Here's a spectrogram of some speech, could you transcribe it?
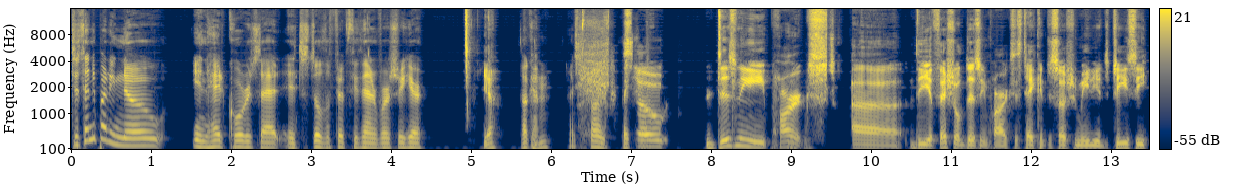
Does anybody know in headquarters that it's still the 50th anniversary here? Yeah. Okay. Mhm. I just wanted to. So, Disney Parks, uh, the official Disney Parks, has taken to social media to tease the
